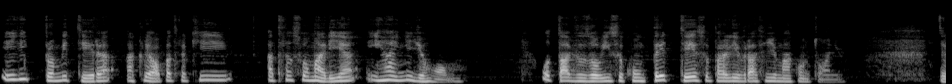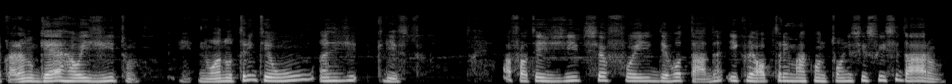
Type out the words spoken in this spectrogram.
Ele prometera a Cleópatra que a transformaria em rainha de Roma. Otávio usou isso como pretexto para livrar-se de Marco Antônio, declarando guerra ao Egito no ano 31 a.C. A frota egípcia foi derrotada e Cleópatra e Marco Antônio se suicidaram.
